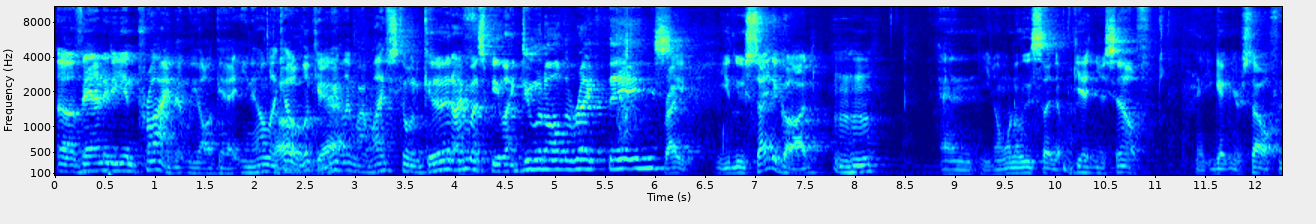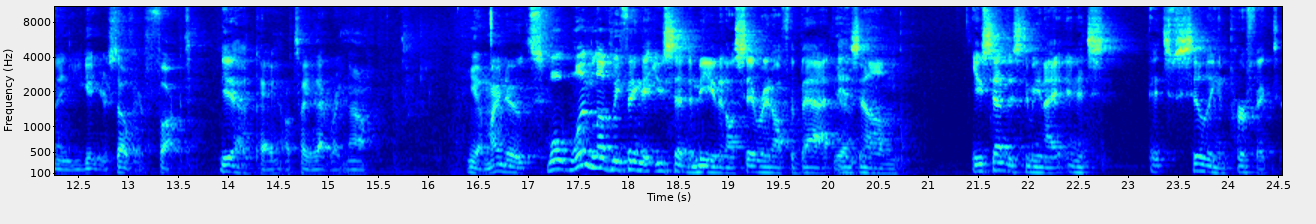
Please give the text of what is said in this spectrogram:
uh, vanity and pride that we all get. You know, like oh, Oh, look yeah. at me, like my life's going good. I must be like doing all the right things. Right. You lose sight of God, and you don't want to lose sight of Getting yourself. And you get in yourself, and then you get yourself, you're fucked. Yeah. Okay, I'll tell you that right now. Yeah, my notes. Well, one lovely thing that you said to me that I'll say right off the bat Yeah. is, um, you said this to me, and I and it's it's silly and perfect.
